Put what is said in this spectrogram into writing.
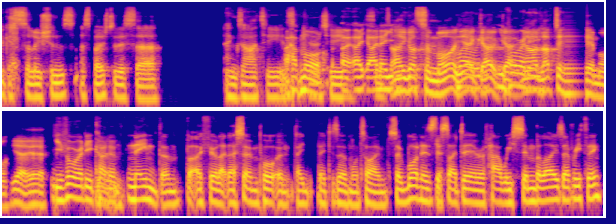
I guess solutions, I suppose, to this uh anxiety. I have more. I- I- I know you- oh, you got some more. Well, yeah, go, go. already- No, I'd love to hear more. Yeah, yeah. You've already kind Yeah. of named them, but I feel like they're so important they they deserve more time. So one is this idea of how we symbolize everything.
